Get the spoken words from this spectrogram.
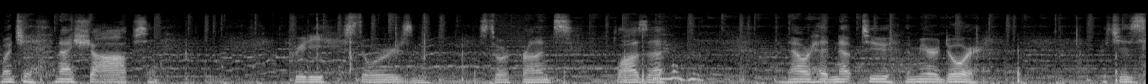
Bunch of nice shops and pretty stores and storefronts, plaza. and now we're heading up to the Mirador, which is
